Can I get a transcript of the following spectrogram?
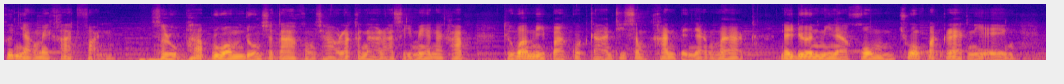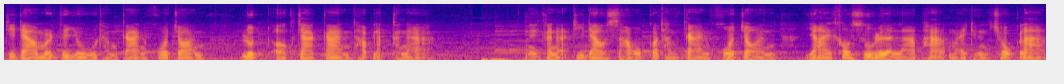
ขึ้นอย่างไม่คาดฝัน สรุปภาพรวมดวงชะตาของชาวลัคนาราศีเมษนะครับ ถือว่ามีปรากฏการณ์ที่สำคัญเป็นอย่างมาก ในเดือนมีนาคมช่วงปักแรกนี้เอง ที่ดาวมฤตยูทำการโคจรหลุดออกจากการทับลัคนา ในขณะที่ดาวเสาร์ก็ทำการโคจรย้ายเข้าสู่เรือนลาภะหมายถึงโชคลาภ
